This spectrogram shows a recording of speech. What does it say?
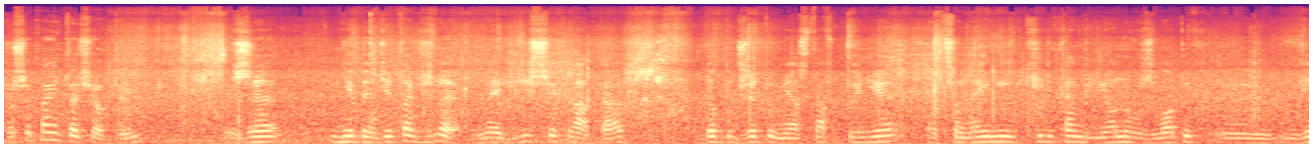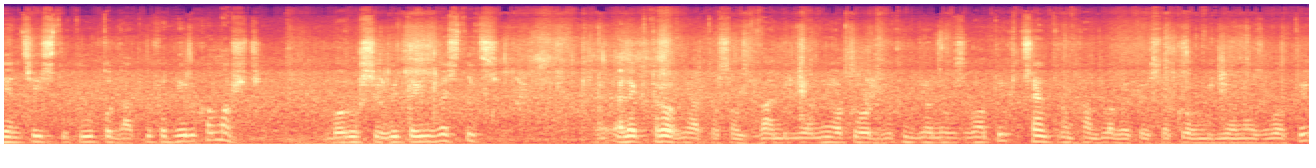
proszę pamiętać o tym, że nie będzie tak źle. W najbliższych latach do budżetu miasta wpłynie o co najmniej kilka milionów złotych e, więcej z tytułu podatków od nieruchomości, bo ruszyły te inwestycje. Elektrownia to są 2 miliony, około 2 milionów złotych, centrum handlowe to jest około miliona złotych.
